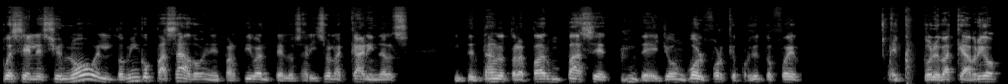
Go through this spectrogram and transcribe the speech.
pues se lesionó el domingo pasado en el partido ante los Arizona Cardinals, intentando atrapar un pase de John Wolford, que por cierto fue el coreback que abrió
